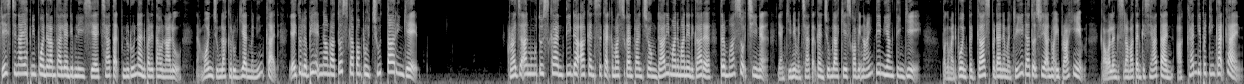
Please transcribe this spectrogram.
Kes jenayah penipuan dalam talian di Malaysia catat penurunan pada tahun lalu. Namun jumlah kerugian meningkat iaitu lebih 680 juta ringgit. Kerajaan memutuskan tidak akan sekat kemasukan pelancong dari mana-mana negara termasuk China yang kini mencatatkan jumlah kes COVID-19 yang tinggi. Bagaimanapun tegas Perdana Menteri Datuk Seri Anwar Ibrahim, kawalan keselamatan kesihatan akan dipertingkatkan.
